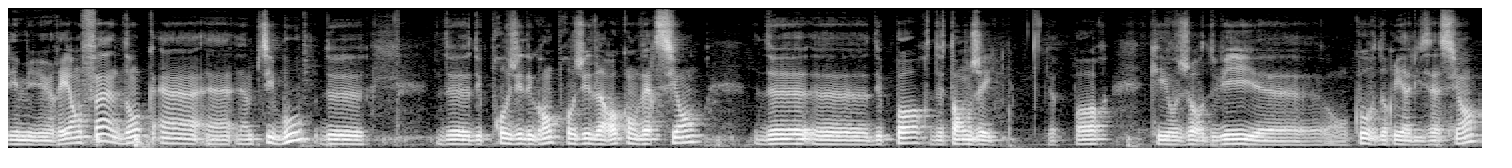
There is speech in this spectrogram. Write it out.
les murs. Et enfin, donc, un petit bout de, de, du projet, du grand projet de la reconversion euh, du port de Tanger. Le port qui est aujourd'hui euh, en cours de réalisation.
